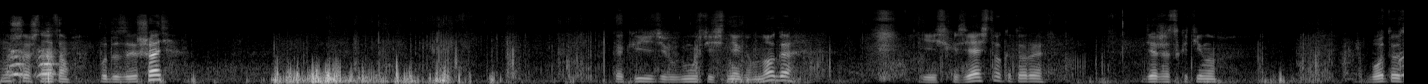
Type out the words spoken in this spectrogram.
Ну что ж, на этом буду завершать. Как видите, в Удмуртии снега много. Есть хозяйство, которое держит скотину работают.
